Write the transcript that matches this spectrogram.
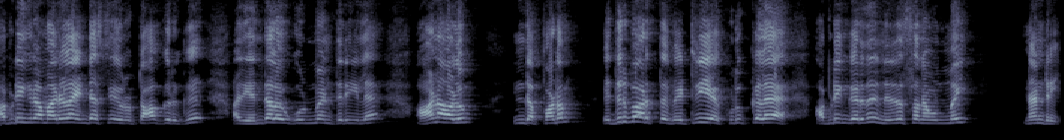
அப்படிங்கிற மாதிரிலாம் இண்டஸ்ட்ரி ஒரு டாக் இருக்குது அது எந்த அளவுக்கு உண்மைன்னு தெரியல. ஆனாலும் இந்த படம் எதிர்பார்த்த வெற்றியை கொடுக்கல அப்படிங்கிறது நிதர்சன உண்மை. நன்றி.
